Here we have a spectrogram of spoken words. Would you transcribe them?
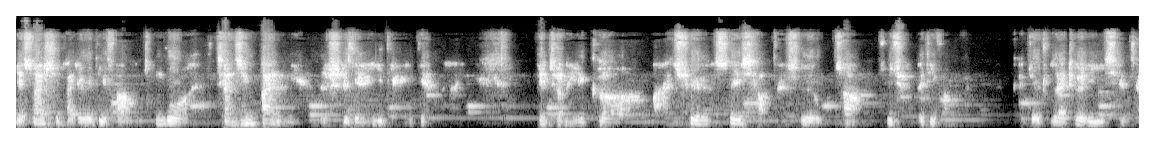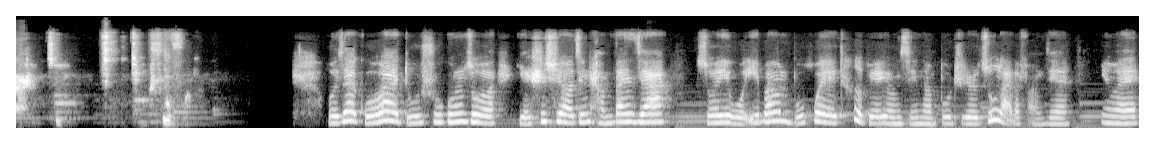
也算是把这个地方通过将近半年的时间，一点一点的变成了一个麻雀虽小，但是五脏俱全的地方。感觉住在这里现在已经。挺舒服了。我在国外读书工作也是需要经常搬家，所以我一般不会特别用心的布置租来的房间，因为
